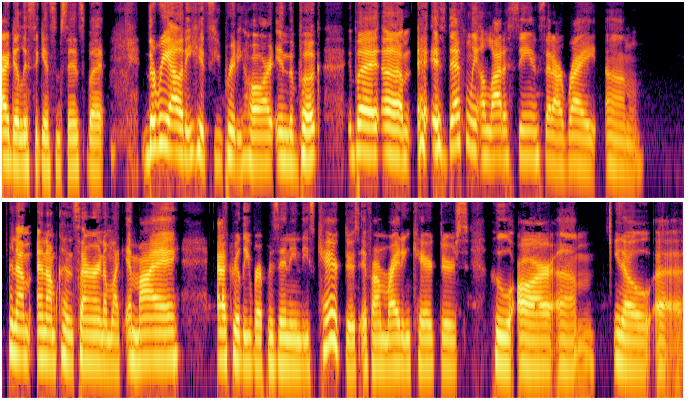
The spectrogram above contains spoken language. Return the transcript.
idealistic in some sense, but the reality hits you pretty hard in the book. But um, it's definitely a lot of scenes that I write. Um, and I'm and I'm concerned. I'm like, am I accurately representing these characters? If I'm writing characters who are, um, you know, uh,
